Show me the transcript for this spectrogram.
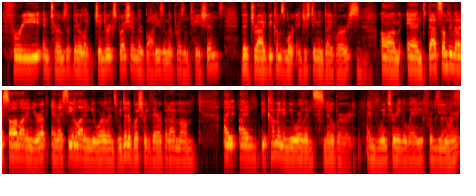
free in terms of their like gender expression, their bodies and their presentations, that drag becomes more interesting and diverse. Um, and that's something that I saw a lot in Europe and I see it a lot in New Orleans. We did a Bushwig there, but I'm um I, I'm becoming a New Orleans snowbird and wintering away from New York.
